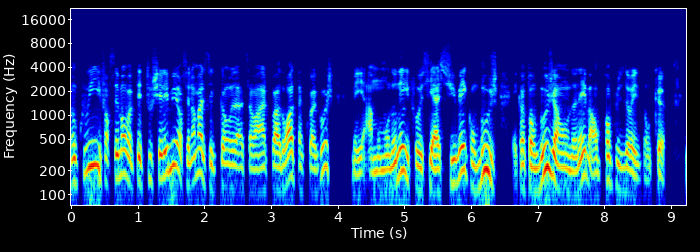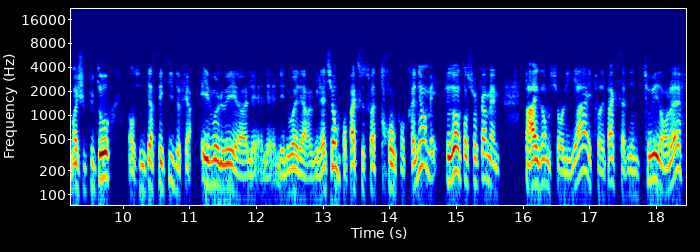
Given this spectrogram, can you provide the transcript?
Donc oui, forcément, on va peut-être toucher les murs. C'est normal, c'est quand ça va un coup à droite, un coup à gauche. Mais à un moment donné, il faut aussi assumer qu'on bouge. Et quand on bouge, à un moment donné, bah, on prend plus de risques. Donc euh, moi, je suis plutôt dans une perspective de faire évoluer euh, les, lois et les régulations pour pas que ce soit trop contraignant. Mais faisons attention quand même. Par exemple, sur l'IA, il faudrait pas que ça vienne tuer dans l'œuf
